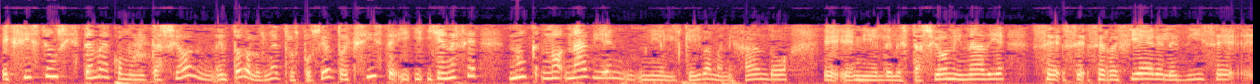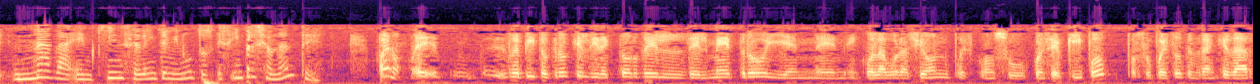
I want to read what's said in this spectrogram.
existe un sistema de comunicación en todos los metros, por cierto, existe y, y, en ese nunca no nadie ni el que iba manejando ni el de la estación ni nadie se, se, se refiere, les dice nada en 15, 20 minutos, es impresionante. Bueno, eh, repito, creo que el director del, del metro y en, en, colaboración pues con su con su equipo, por supuesto, tendrán que dar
